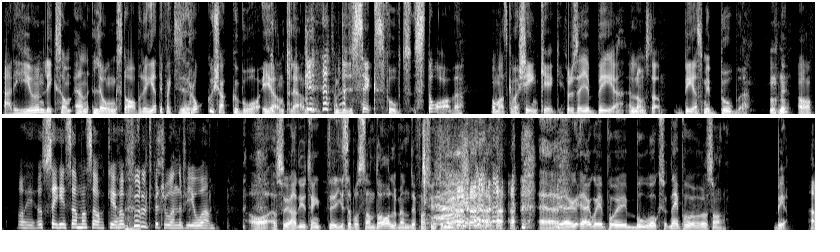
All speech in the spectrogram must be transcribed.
Ja, det är ju en, liksom en lång stav och det heter faktiskt rokushakubo egentligen. som betyder sexfotsstav om man ska vara kinkig. Så du säger B, en lång stav? B som är bo. ja. Oj, jag säger samma sak, jag har fullt förtroende för Johan. Ja, alltså jag hade ju tänkt eh, gissa på sandal, men det fanns ju inte med. Eh, jag, jag går ju på bo också. Nej, på vad sa han? B. Ja.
